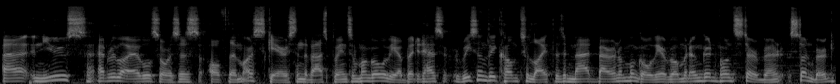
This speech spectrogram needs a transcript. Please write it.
Uh, news and reliable sources of them are scarce in the vast plains of Mongolia, but it has recently come to light that the Mad Baron of Mongolia, Roman Ungern von Sternberg,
